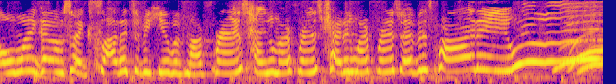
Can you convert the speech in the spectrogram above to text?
Oh my god, I'm so excited to be here with my friends, hanging with my friends, chatting with my friends at this party! Woo!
